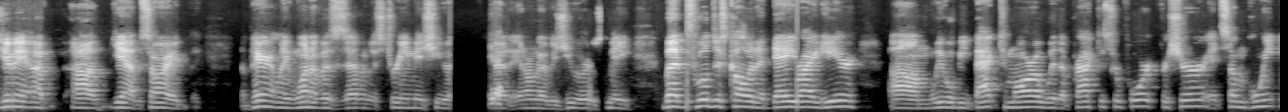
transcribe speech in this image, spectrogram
Jimmy, uh, uh, yeah, I'm sorry. Apparently, one of us is having a stream issue. Yeah. I don't know if it's you or it's me, but we'll just call it a day right here. Um, we will be back tomorrow with a practice report for sure at some point.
